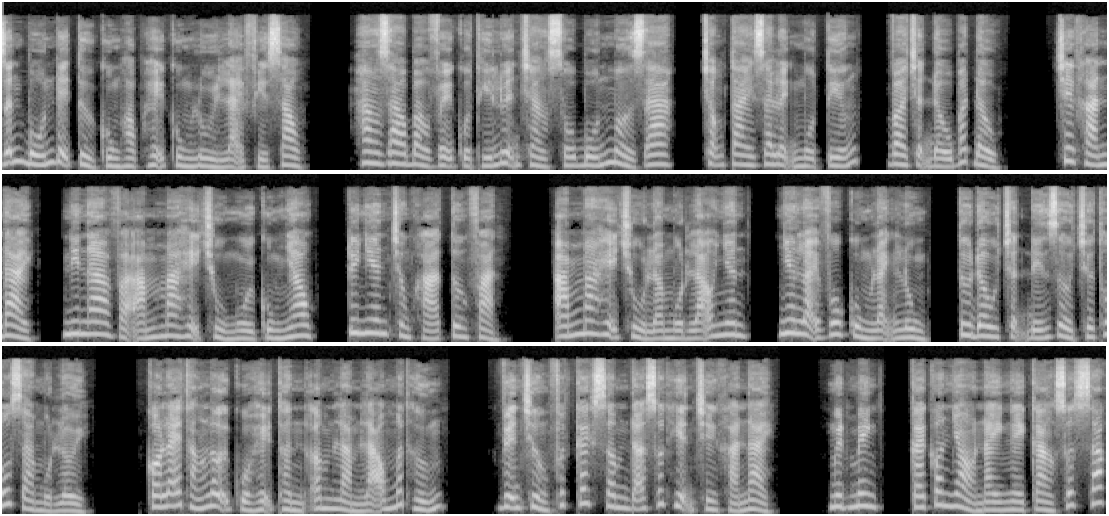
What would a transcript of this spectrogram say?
dẫn bốn đệ tử cùng học hệ cùng lùi lại phía sau. Hàng rào bảo vệ của thí luyện tràng số 4 mở ra, trọng tài ra lệnh một tiếng, và trận đấu bắt đầu. Trên khán đài, nina và ám ma hệ chủ ngồi cùng nhau, tuy nhiên trông khá tương phản ám ma hệ chủ là một lão nhân, nhưng lại vô cùng lạnh lùng, từ đầu trận đến giờ chưa thốt ra một lời. Có lẽ thắng lợi của hệ thần âm làm lão mất hứng. Viện trưởng phất cách sâm đã xuất hiện trên khán đài. Nguyệt minh, cái con nhỏ này ngày càng xuất sắc,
